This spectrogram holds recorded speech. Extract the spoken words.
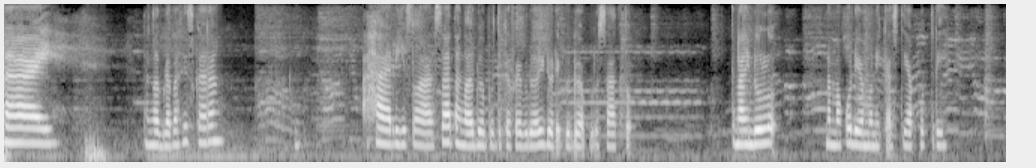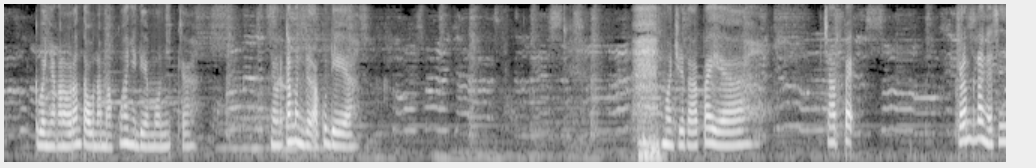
Hai. Tanggal berapa sih sekarang? Hari Selasa tanggal 23 Februari 2021 Kenalin dulu Namaku Dia Monika Setia Putri Kebanyakan orang tahu namaku hanya Dia Monika Dan mereka manggil aku Dea. Mau cerita apa ya? Capek. Kalian pernah gak sih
